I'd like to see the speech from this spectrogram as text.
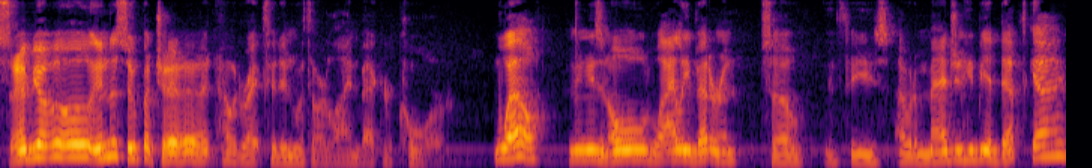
Samuel in the super chat. How would Wright fit in with our linebacker core? Well, I mean, he's an old, wily veteran. So if he's, I would imagine he'd be a depth guy.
